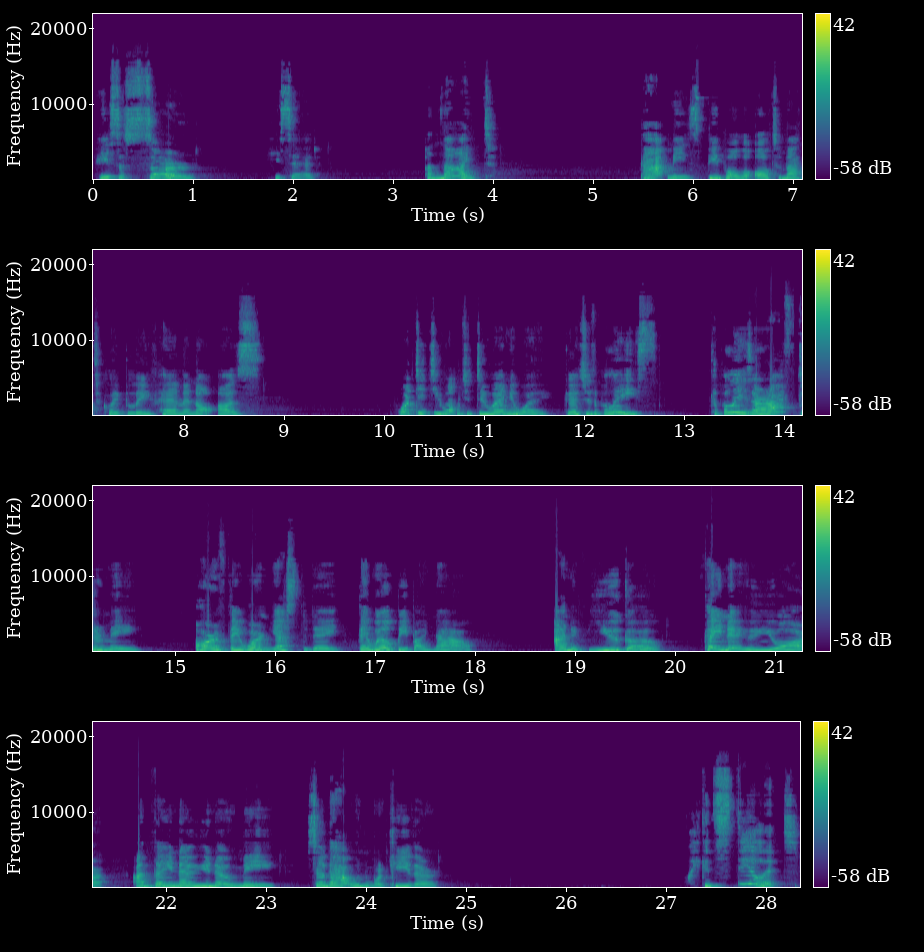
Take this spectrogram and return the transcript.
He's a sir, he said. A knight. That means people will automatically believe him and not us. What did you want me to do anyway? Go to the police? The police are after me. Or if they weren't yesterday, they will be by now. And if you go, they know who you are, and they know you know me, so that wouldn't work either. We could steal it.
